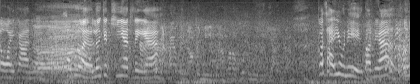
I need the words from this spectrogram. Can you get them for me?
จอยกัน เขาเบื่อเรื่องเครียดๆอะไรเงี้ยอยากให้เอาเป็นเอา ก็ใช้อยู่นี่ ตอนเนี้ยทวิต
